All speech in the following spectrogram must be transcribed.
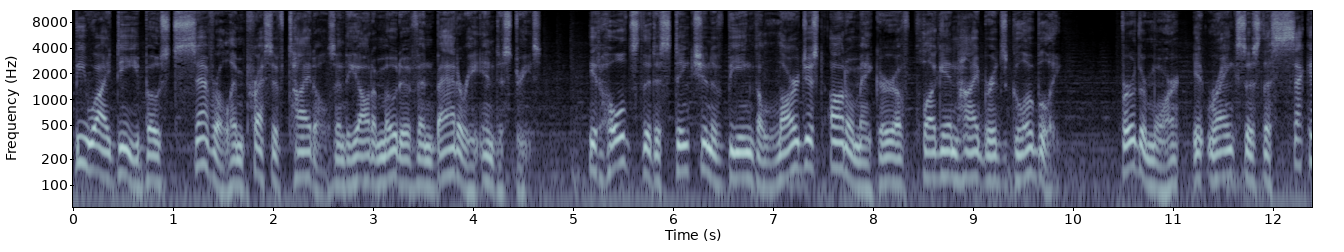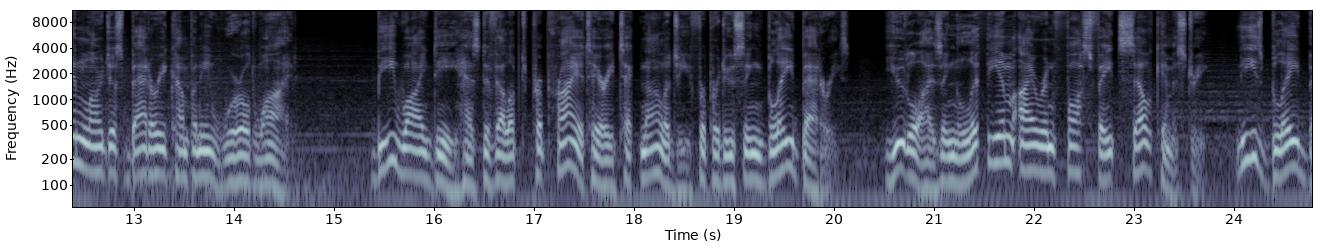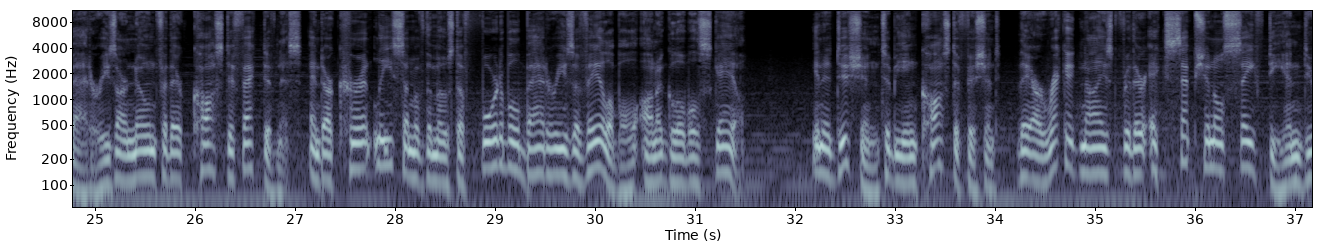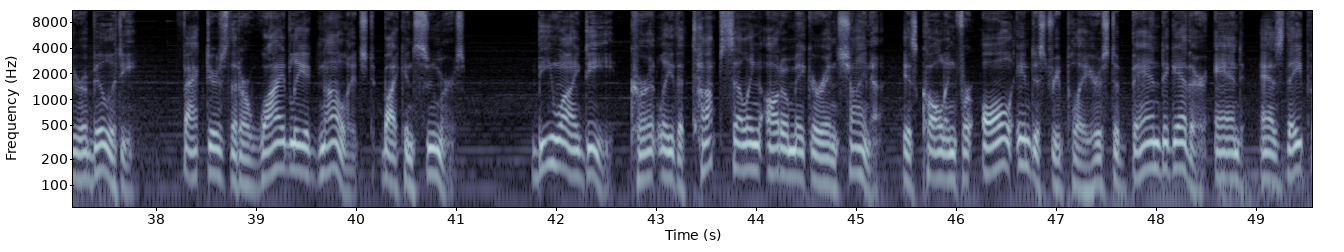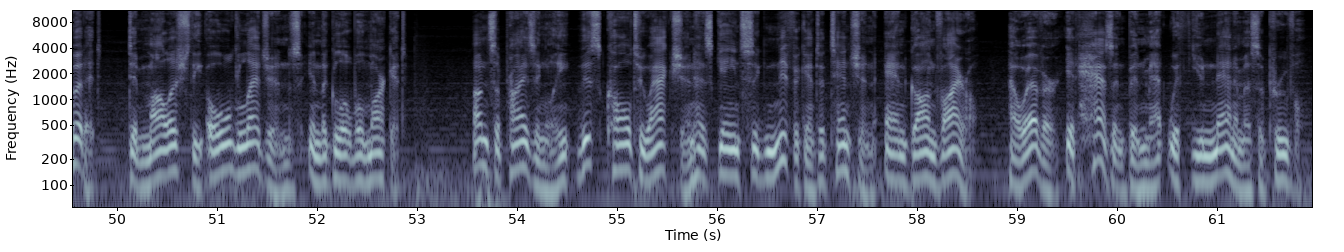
BYD boasts several impressive titles in the automotive and battery industries. It holds the distinction of being the largest automaker of plug-in hybrids globally. Furthermore, it ranks as the second largest battery company worldwide. BYD has developed proprietary technology for producing blade batteries, utilizing lithium iron phosphate cell chemistry. These blade batteries are known for their cost effectiveness and are currently some of the most affordable batteries available on a global scale. In addition to being cost efficient, they are recognized for their exceptional safety and durability, factors that are widely acknowledged by consumers. BYD, currently the top-selling automaker in China, is calling for all industry players to band together and, as they put it, demolish the old legends in the global market. Unsurprisingly, this call to action has gained significant attention and gone viral. However, it hasn't been met with unanimous approval.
